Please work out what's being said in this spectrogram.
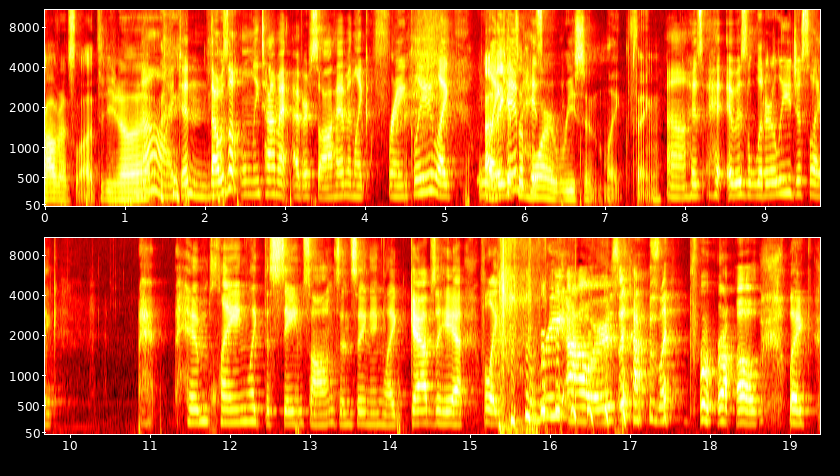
Providence a lot. Did you know that? no, I didn't. That was the only time I ever saw him, and like, frankly, like, like I think him, it's a his more recent like thing. Uh, his, hi it was literally just like him playing like the same songs and singing like Gabs are here for like three hours, and I was like, bro, like,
